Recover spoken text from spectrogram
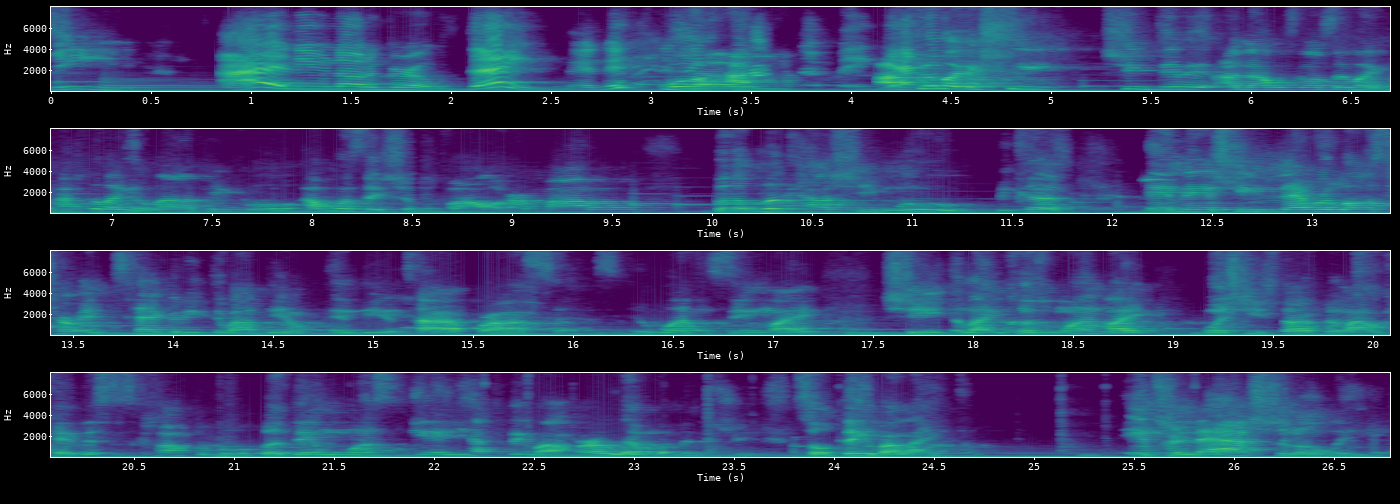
me, I didn't even know the girl was dating. And then, well, I, I, feel like she she did it, and I was gonna say like I feel like a lot of people. I wouldn't say should follow her model, but look how she moved because, and then she never lost her integrity throughout the in the entire process. It wasn't seem like she like because one like when she started feeling like okay this is comfortable, but then once again you have to think about her level of ministry. So think about like internationally.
